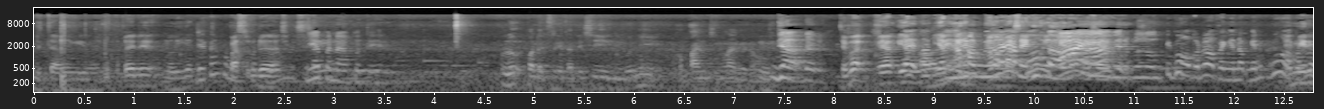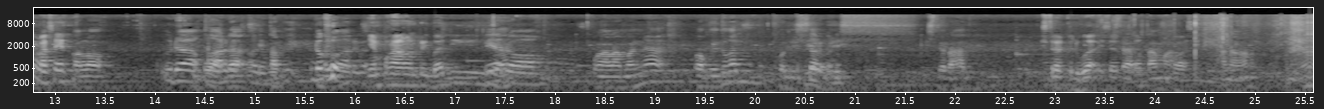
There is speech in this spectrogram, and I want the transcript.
detailnya gimana pokoknya dia ngeliat Dia kan pas udah dia penakut ya lu pada cerita di sini gue nih kepancing lagi dong ya udah coba yang yang Eh, tapi yang mirip alhamdulillah ya, nggak mirip ah ya Sehu. mirip lu Ih, gue gak pernah pengen nginep-nginep, gue mirip pernah. Sehu. kalau Udah keluarga kali. tapi- Udah keluarga. yang pengalaman pribadi Iya Iya. dong. Pengalamannya waktu itu kan kondisi Seru, habis istirahat. Istirahat kedua istirahat, istirahat pertama. anak-anak sebenarnya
